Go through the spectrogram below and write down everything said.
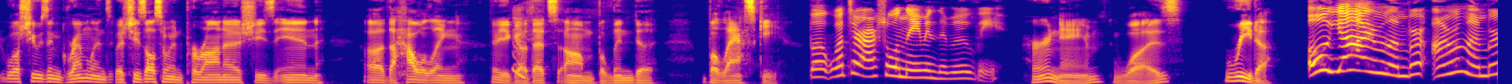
Well, she was in Gremlins, but she's also in Piranha. She's in uh, The Howling. There you go. That's um Belinda Balaski. But what's her actual name in the movie? Her name was Rita. Oh, yeah, I remember. I remember.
